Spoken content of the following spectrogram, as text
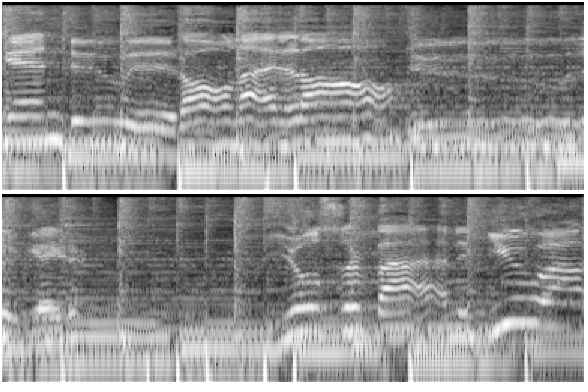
can do it all night long. Do You'll survive. If you are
